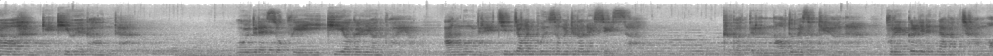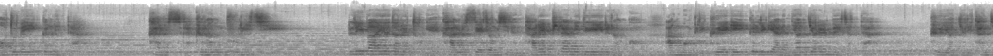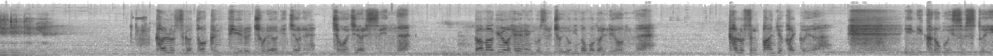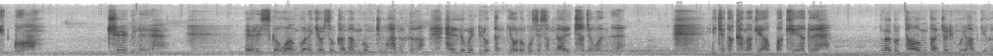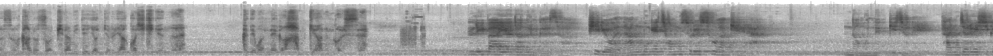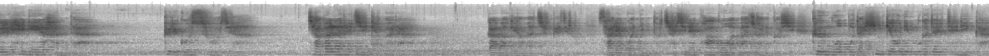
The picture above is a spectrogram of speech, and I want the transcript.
변화와 함께 기회가 온다. 울드렌소프의 이 기억을 연구하여 악몽들의 진정한 본성을 드러낼 수 있어. 그것들은 어둠에서 태어나 불에 끌리는 나방처럼 어둠에 이끌린다. 칼루스가 그런 불이지. 리바이어던을 통해 갈루스의 정신은 달의 피라미드에 이르렀고 악몽들이 그에게 이끌리게 하는 연결을 맺었다. 그 연결이 단절된다면 칼루스가 더 큰 피해를 초래하기 전에 저지할 수 있네. 까마귀와 해낸 것을 조용히 넘어갈 리 없네. 칼루스는 반격할 거야. 이미 그러고 있을 수도 있고. 최근에 에리스가 왕관에 결속한 악몽 중 하나가 헬름을 비롯한 여러 곳에서 날 찾아왔네. 이제 더 강하게 압박해야 돼. 나도 다음 단절 임무에 함께 가서 칼로스와 피라미드의 연결을 약화시키겠네. 그대와 내가 함께하는 걸세. 리바이어던으로 가서 필요한 악몽의 정수를 수확해라. 너무 늦기 전에 단절 의식을 행해야 한다. 그리고 수호자, 자발라를 지켜봐라. 까마귀와 마찬가지로 사령관님도 자신의 과거와 마주하는 것이 그 무엇보다 힘겨운 임무가 될 테니까.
